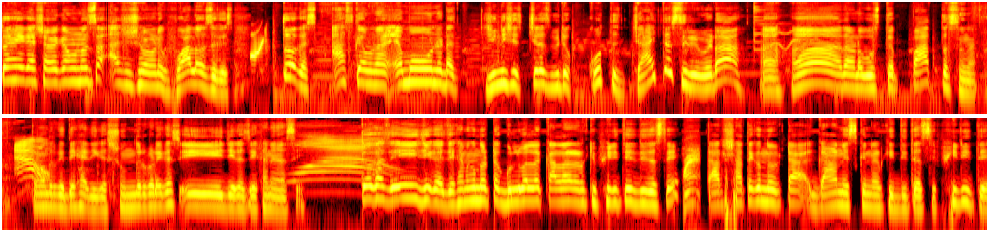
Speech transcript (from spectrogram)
তো হ্যাঁ গাছ সবাই কেমন আছে? আসে সবাই অনেক ভালো আছে গেছে তো গাছ আজকে আমরা এমন একটা জিনিসের চ্যালেঞ্জ ভিডিও করতে যাইতেছি রে বেটা। হ্যাঁ হ্যাঁ তোমরা বুঝতে পারতেছো না। তোমাদেরকে দেখাই দিই সুন্দর করে গেছে এই যে গাছ এখানে আছে। তো গাছ এই জায়গায় যেখানে কিন্তু একটা গুলবালের কালার আর কি ফ্রিতে দিতেছে। তার সাথে কিন্তু একটা গান স্ক্রিন আর কি দিতেছে ফ্রিতে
